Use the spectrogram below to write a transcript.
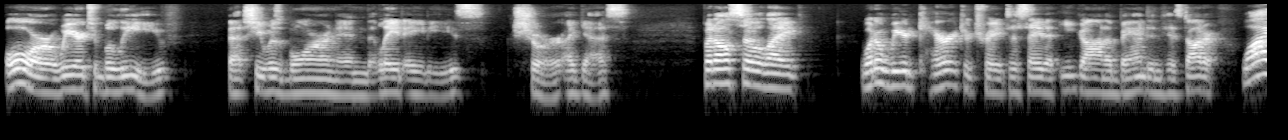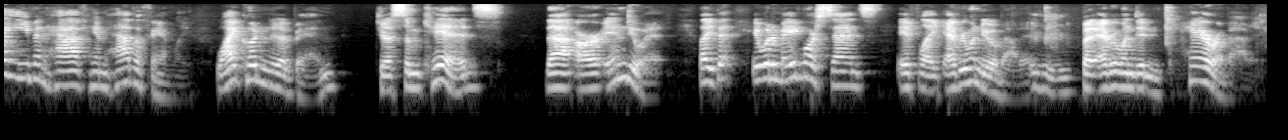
or we are to believe that she was born in the late eighties. Sure, I guess. But also, like, what a weird character trait to say that Egon abandoned his daughter. Why even have him have a family? Why couldn't it have been just some kids that are into it? Like that, it would have made more sense if like everyone knew about it, Mhm. but everyone didn't care about it.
